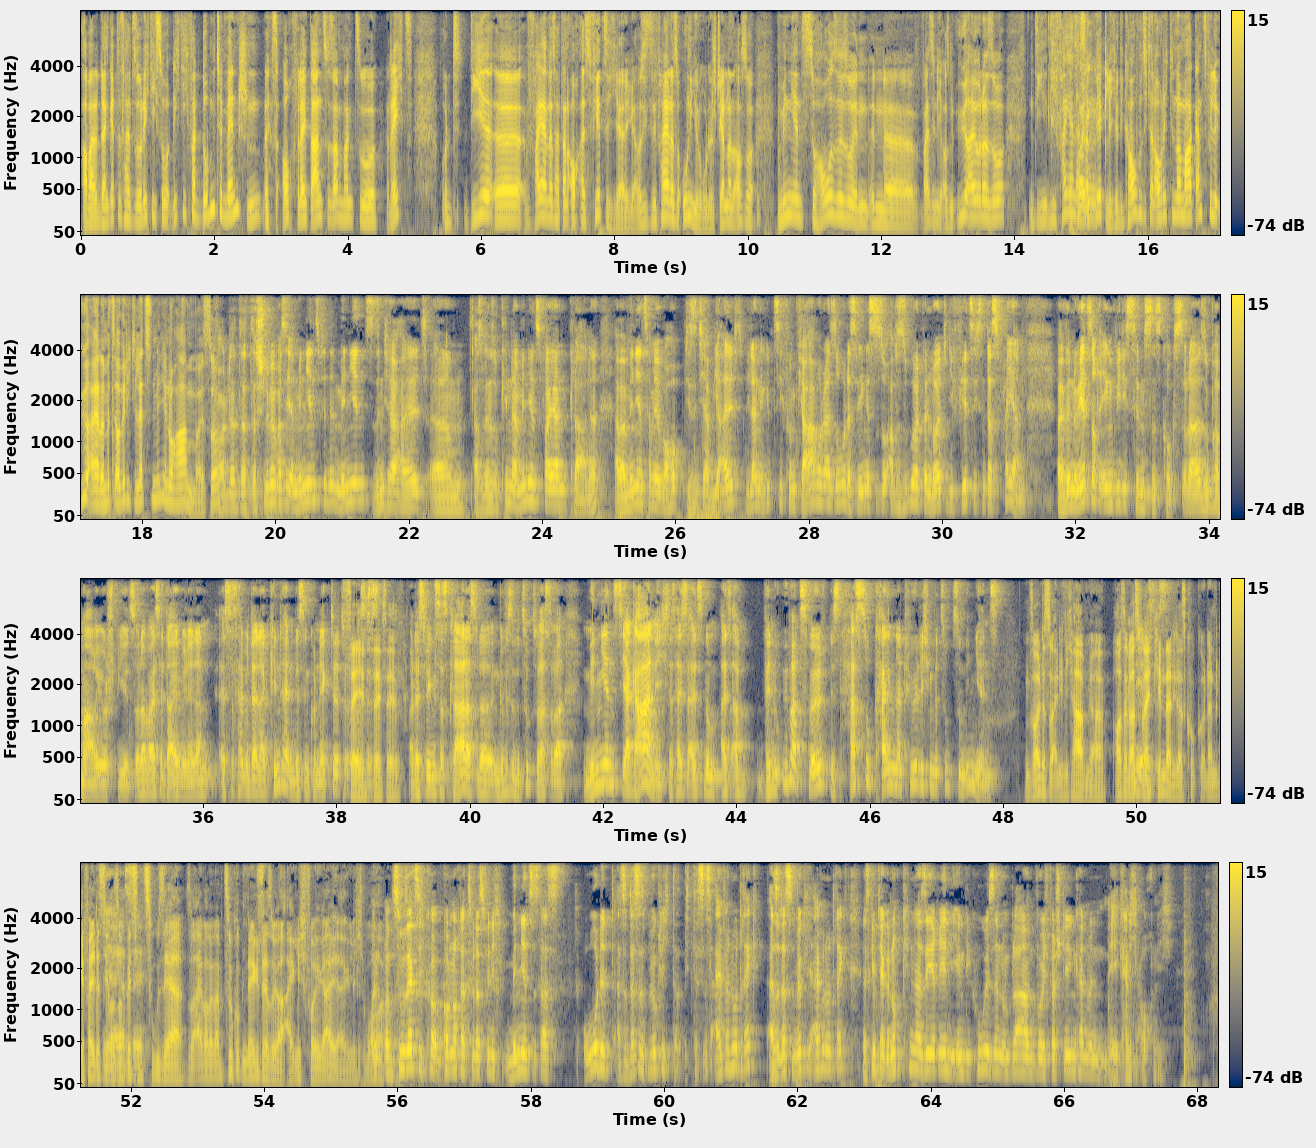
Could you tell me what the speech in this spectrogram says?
Aber dann gibt es halt so richtig, so richtig verdummte Menschen, das ist auch vielleicht da ein Zusammenhang zu rechts, und die äh, feiern das halt dann auch als 40-Jährige. Also sie feiern das so unironisch. Die haben dann auch so Minions zu Hause, so in, in äh, weiß ich nicht, aus dem Ü-Ei oder so. Und die, die feiern Ja, das dann wirklich. Und die kaufen sich dann auch richtig normal ganz viele Ü-Eier, damit sie auch wirklich die letzten Minion noch haben, weißt du? Das, das, das Schlimme, was ich an Minions finde, Minions sind ja halt, ähm, also wenn so Kinder Minions feiern, klar, ne? Aber Minions haben ja überhaupt, die sind ja wie alt, wie lange gibt's die? Fünf Jahre oder so? Deswegen ist es so absurd, wenn Leute, die 40 sind, das feiern. Weil wenn du jetzt noch irgendwie die Simpsons guckst oder Super Mario spielst oder weiß der Deibel, ne, dann ist das halt mit deiner Kindheit ein bisschen connected. Safe, das safe, safe. Und deswegen ist das klar, dass du da einen gewissen Bezug zu hast, aber Minions ja gar nicht. Das heißt, als, als wenn du über zwölf bist, hast du keinen natürlichen Bezug zu Minions. Und solltest du eigentlich nicht haben, ja. Außer du hast Nee, vielleicht das Kinder, die das gucken und dann gefällt es dir Ja, aber so ein bisschen safe. zu sehr. So einfach beim Zugucken denkst du dir so, ja, eigentlich voll geil eigentlich. Boah. Und, und zusätzlich ko- kommt noch dazu, dass finde ich, Minions ist das ohne, also das ist wirklich, das ist einfach nur Dreck. Also das ist wirklich einfach nur Dreck. Es gibt ja genug Kinderserien, die irgendwie cool sind und bla und wo ich verstehen kann, wenn, nee, kann ich auch nicht.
